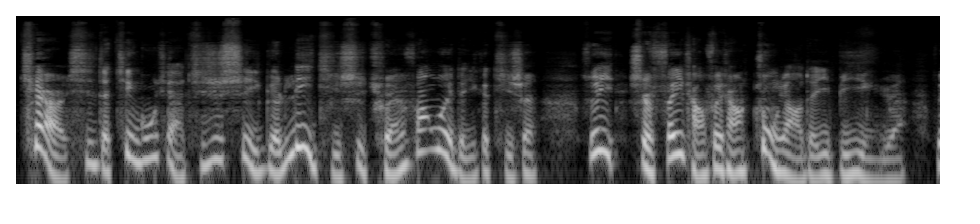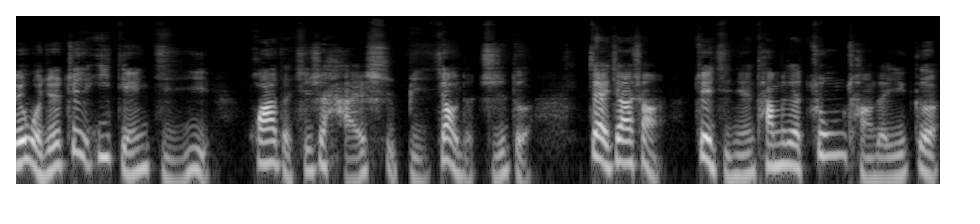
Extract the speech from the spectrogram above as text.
切尔西的进攻线其实是一个立体式、全方位的一个提升，所以是非常非常重要的一笔引援。所以我觉得这个一点几亿花的其实还是比较的值得。再加上这几年他们在中场的一个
